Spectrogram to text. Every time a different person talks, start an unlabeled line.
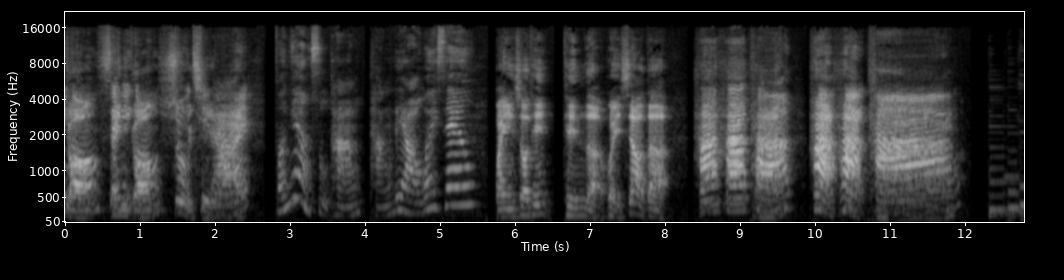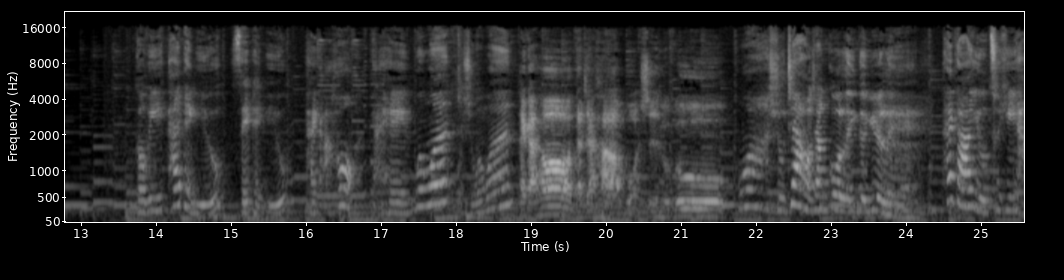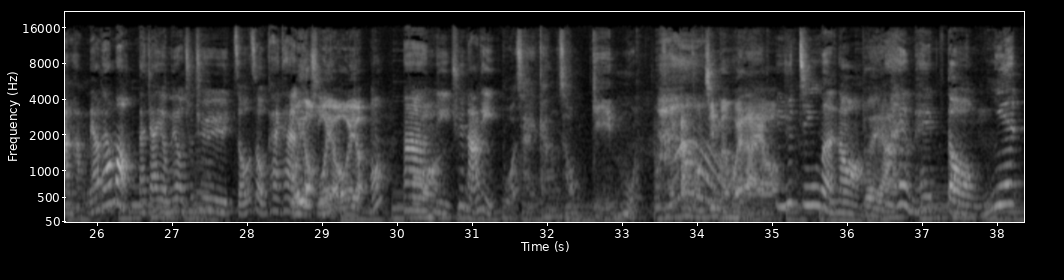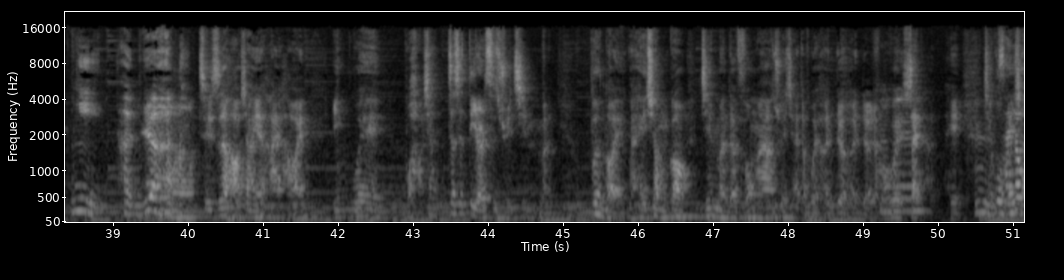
你讲，随你讲，竖起来。
分享数糖，糖料微笑。
欢迎收听，听了会笑的哈哈糖，哈哈糖。
各位台朋友、小朋友，大家好，我是温温，我是温温。
大家好，大家好，我是露露。
哇，暑假好像过了一个月了耶！大家有出去行行聊聊吗？大家有没有出去走走看看？
我有，我有，我有。
哦，那你去哪里？
我才刚从金门，我才刚从金门回来哦。
你去金门哦？
对呀。
黑不黑？懂捏你很热。
哦，其实好像也还好哎，因为我好像这是第二次去金门。本来俺黑相公金门的风啊，吹起来都会很热很热，然后会晒很。黑，结果没想，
